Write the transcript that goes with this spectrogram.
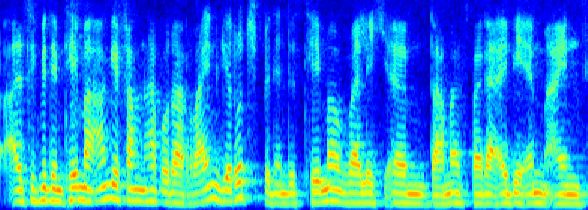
als ich mit dem Thema angefangen habe oder reingerutscht bin in das Thema, weil ich ähm, damals bei der IBM ein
